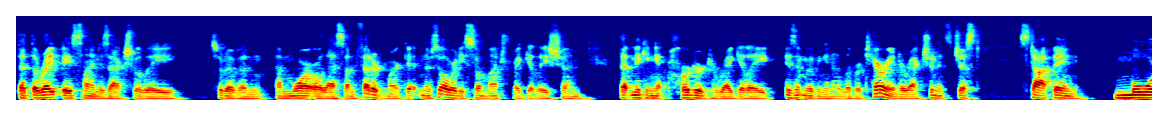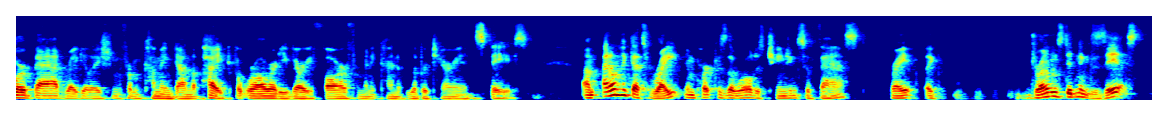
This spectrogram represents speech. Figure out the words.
that the right baseline is actually sort of an, a more or less unfettered market. And there's already so much regulation that making it harder to regulate isn't moving in a libertarian direction. It's just stopping more bad regulation from coming down the pike. But we're already very far from any kind of libertarian space. Um, I don't think that's right, in part because the world is changing so fast, right? Like drones didn't exist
